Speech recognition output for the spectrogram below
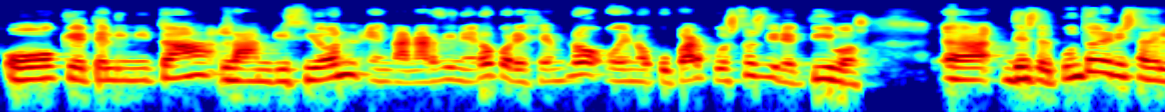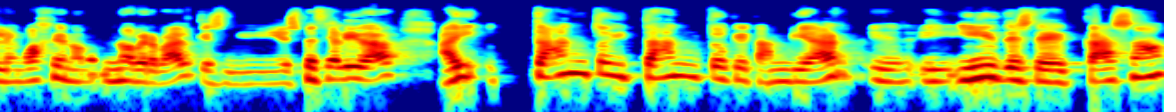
o que te limita la ambición en ganar dinero, por ejemplo, o en ocupar puestos directivos. Ah, desde el punto de vista del lenguaje no, verbal, que es mi especialidad, hay tanto y tanto que cambiar y desde casa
